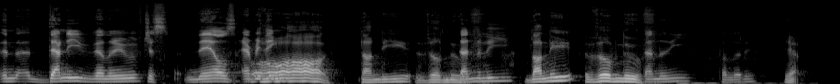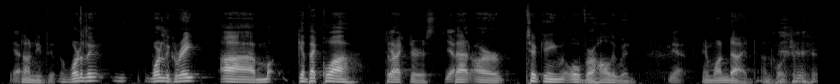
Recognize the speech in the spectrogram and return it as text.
And Danny Denis Villeneuve just nails everything. Oh, Dundee Villeneuve. Denis, Dundee Villeneuve. Denis Villeneuve. Yeah. Yep. Dundee Villeneuve. One of the one of the great um, Quebecois directors Yep. that are ticking over Hollywood, Yeah, and one died, unfortunately.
